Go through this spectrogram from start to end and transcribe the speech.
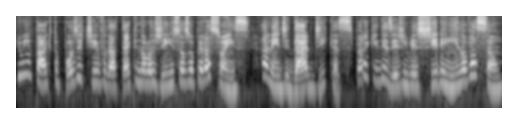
e o impacto positivo da tecnologia em suas operações, além de dar dicas para quem deseja investir em inovação.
